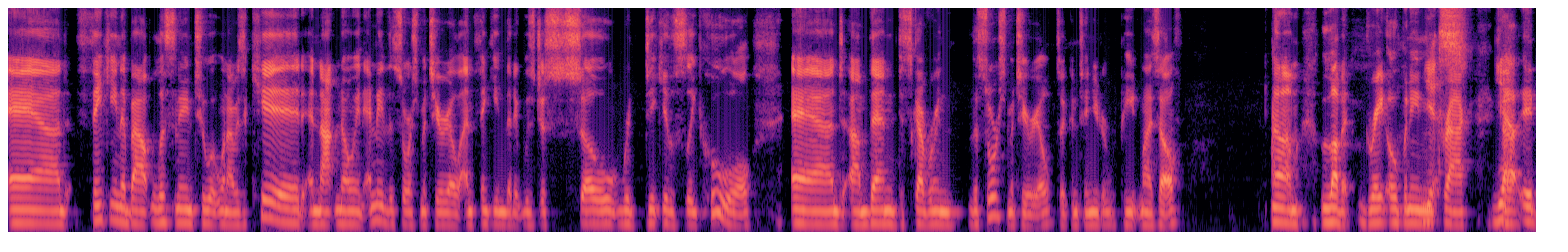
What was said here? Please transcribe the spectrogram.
and thinking about listening to it when I was a kid and not knowing any of the source material and thinking that it was just so ridiculously cool, and um, then discovering the source material to continue to repeat myself. Um, love it. Great opening Yes. track. Yeah. Uh, it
